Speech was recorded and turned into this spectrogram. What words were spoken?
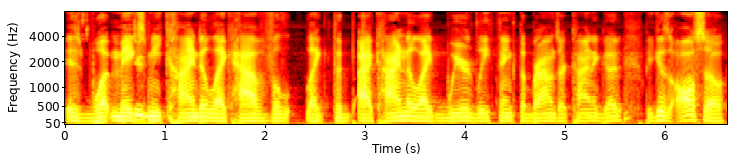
is what makes Dude. me kind of like have like the I kind of like weirdly think the Browns are kind of good because also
